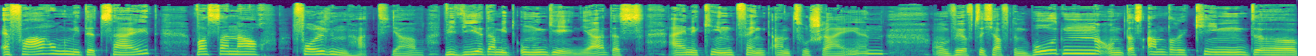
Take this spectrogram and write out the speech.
Erfahrung mit der Zeit, was dann auch Folgen hat, ja, wie wir damit umgehen, ja. Das eine Kind fängt an zu schreien und wirft sich auf den Boden und das andere Kind äh,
